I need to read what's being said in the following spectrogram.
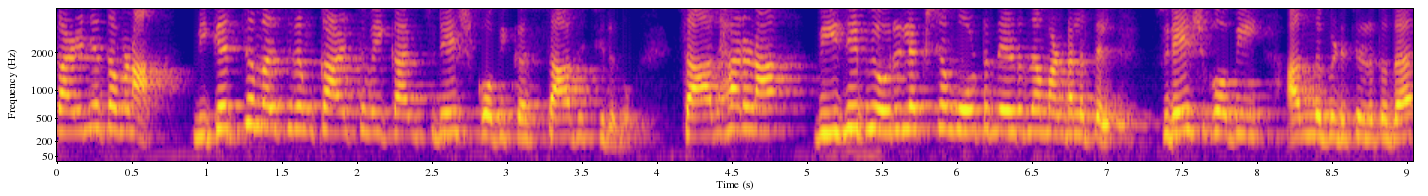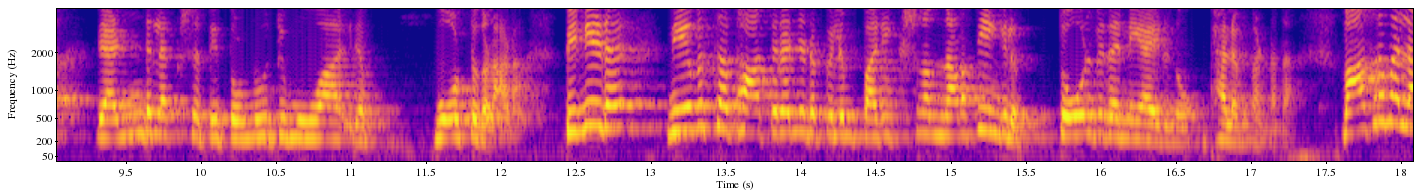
കഴിഞ്ഞ തവണ മികച്ച മത്സരം കാഴ്ചവെക്കാൻ സുരേഷ് ഗോപിക്ക് സാധിച്ചിരുന്നു. സാധാരണ ബി ജെ പി ഒരു ലക്ഷം വോട്ട് നേടുന്ന മണ്ഡലത്തിൽ സുരേഷ് ഗോപി അന്ന് പിടിച്ചെടുത്തത് രണ്ട് ലക്ഷത്തി തൊണ്ണൂറ്റി മൂവായിരം വോട്ടുകളാണ്. പിന്നീട് നിയമസഭാ തിരഞ്ഞെടുപ്പിലും പരീക്ഷണം നടത്തിയെങ്കിലും തോൽവി തന്നെയായിരുന്നു ഫലം കണ്ടത്. മാത്രമല്ല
